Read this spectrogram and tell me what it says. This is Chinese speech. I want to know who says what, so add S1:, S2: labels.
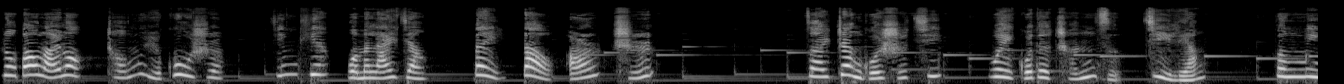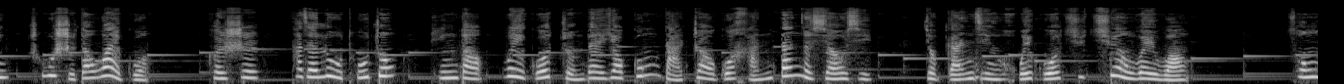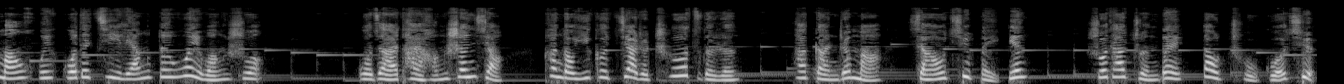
S1: 肉包来了，成语故事。今天我们来讲“背道而驰”。在战国时期，魏国的臣子季梁奉命出使到外国，可是他在路途中听到魏国准备要攻打赵国邯郸的消息，就赶紧回国去劝魏王。匆忙回国的季梁对魏王说。
S2: 我在太行山下看到一个驾着车子的人，他赶着马想要去北边，说他准备到楚国去。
